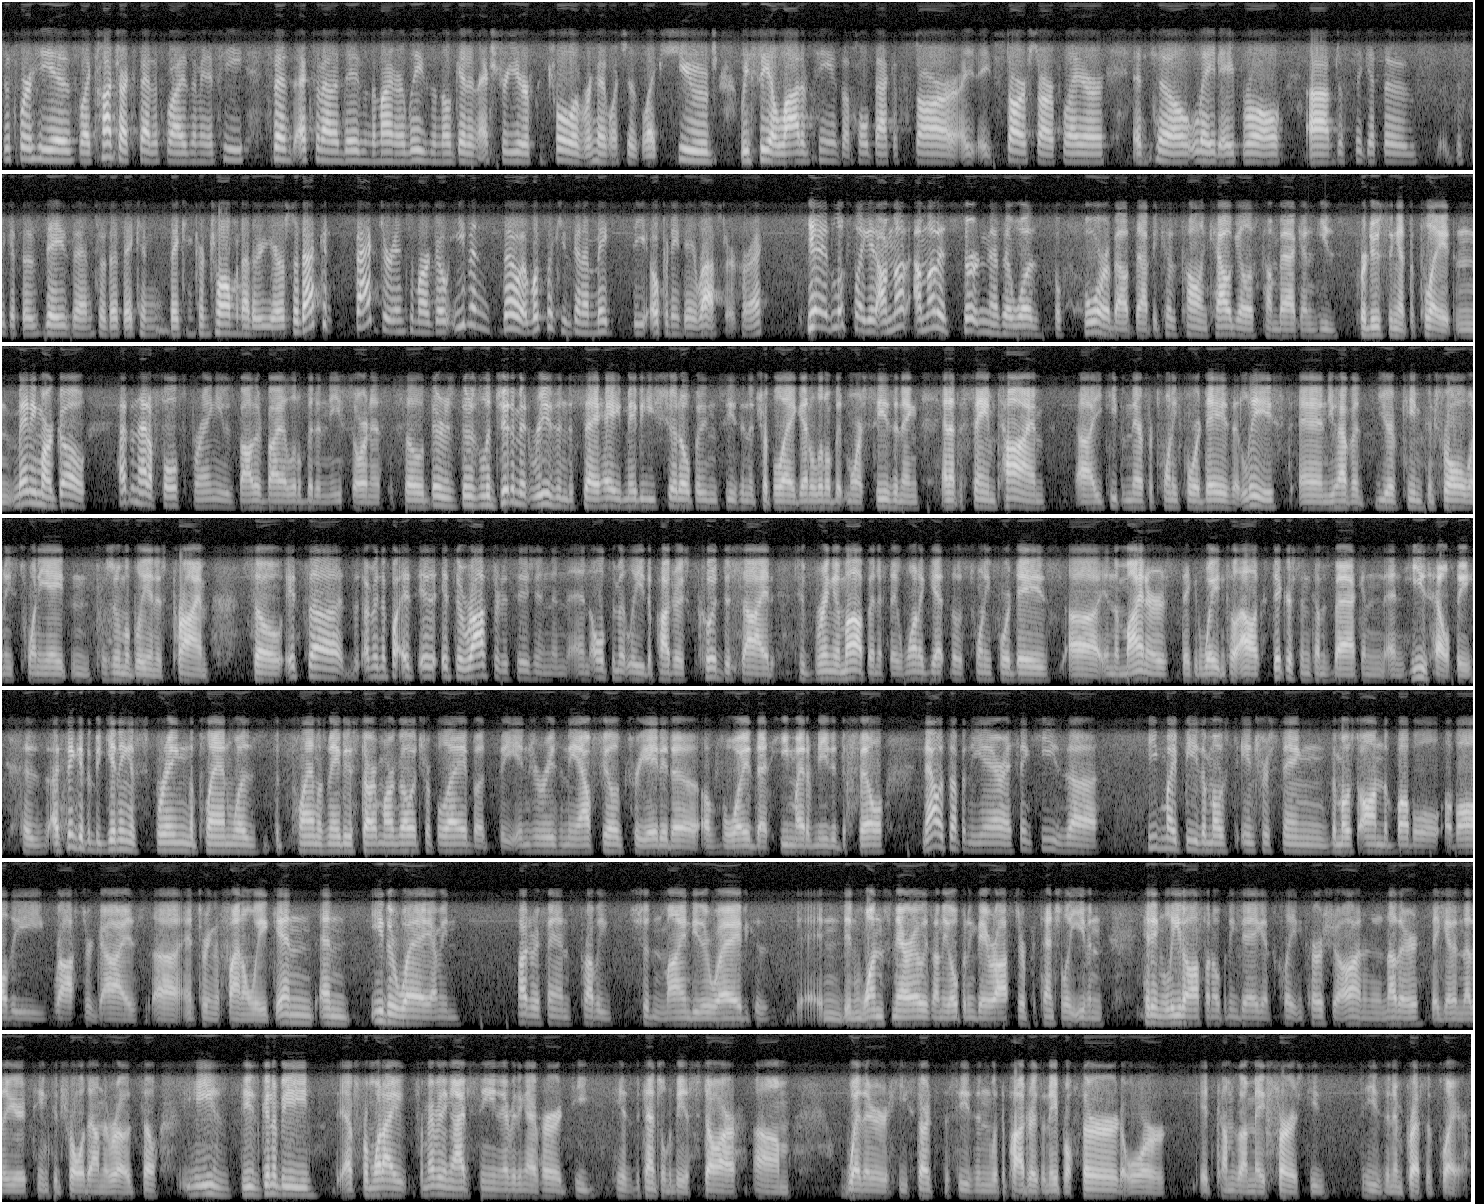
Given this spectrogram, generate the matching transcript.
just where he is like contract status wise. I mean, if he spends X amount of days in the minor leagues, and they'll get an extra year of control over him, which is like huge. We see a lot of teams that hold back a star, a, a star star player until late April, um, just to get those just to get those days in, so that they can they can control him another year. So that could factor into Margot, even though it looks like he's going to make the opening day roster. Correct? Yeah, it looks like it. I'm not. I'm not as certain as I was before about that because Collin Cowgill has come back and he's producing at the plate, and Manny Margot hasn't had a full spring. He was bothered by a little bit of knee soreness, so there's there's legitimate reason to say, hey, maybe he should open the season in AAA, get a little bit more seasoning, and at the same time, uh, you keep him there for 24 days at least, and you have a you have team control when he's 28 and presumably in his prime. So it's uh, I mean, the, it, it, it's a roster decision, and, and ultimately the Padres could decide to bring him up, and if they want to get those 24 days uh, in the minors, they could wait until Alex Dickerson comes back and, and he's healthy. Because I think at the beginning of spring, the plan was the plan was maybe to start Margot at AAA, but the injuries in the outfield created a, a void that he might have needed to fill. Now it's up in the air. I think he's uh, he might be the most interesting, the most on the bubble of all the roster guys uh, entering the final week. And and either way, I mean, Padre fans probably shouldn't mind either way because in in one scenario he's on the opening day roster, potentially even hitting leadoff on opening day against Clayton Kershaw, and in another they get another year team control down the road. So he's he's going to be uh, from what I from everything I've seen and everything I've heard, he, he has potential to be a star. Um, whether he starts the season with the Padres on April 3rd or it comes on May 1st, he's he's an impressive player.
